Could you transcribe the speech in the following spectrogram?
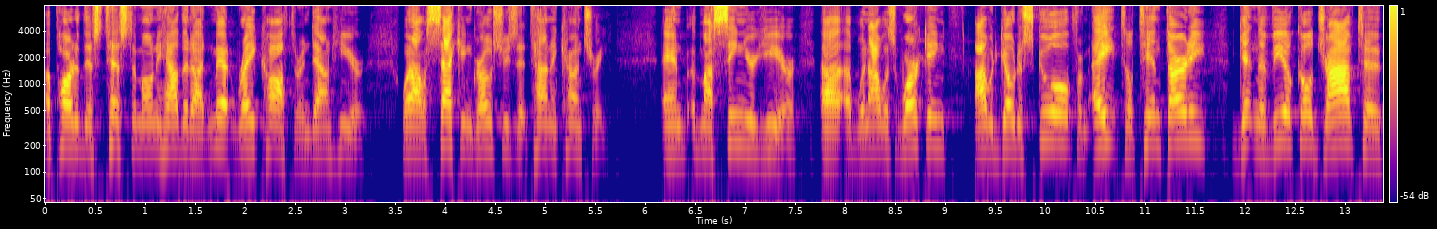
a part of this testimony how that I'd met Ray Cawthron down here when I was sacking groceries at Town and Country. And my senior year, uh, when I was working, I would go to school from 8 till 10:30, get in the vehicle, drive to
